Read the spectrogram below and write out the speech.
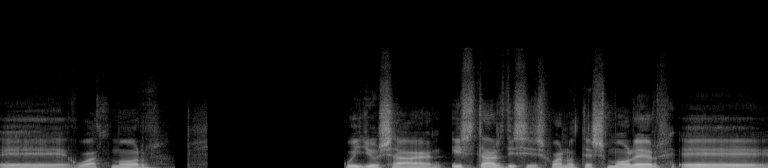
uh, what more? We use an instance. This is one of the smaller uh,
